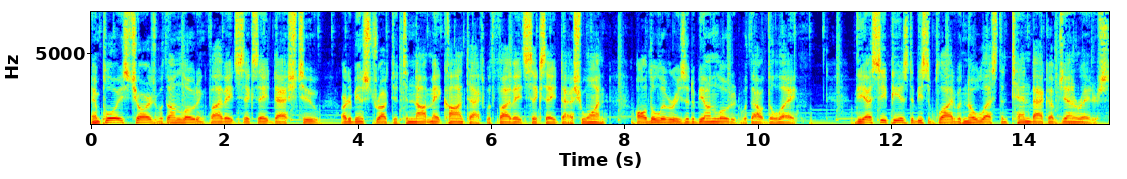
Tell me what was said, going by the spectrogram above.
Employees charged with unloading 5868 2 are to be instructed to not make contact with 5868 1. All deliveries are to be unloaded without delay. The SCP is to be supplied with no less than 10 backup generators.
